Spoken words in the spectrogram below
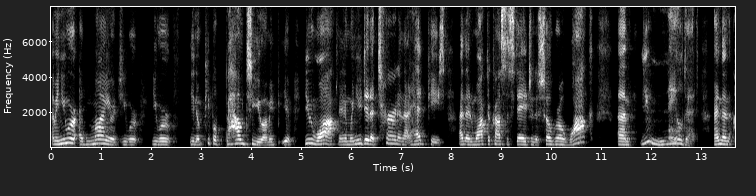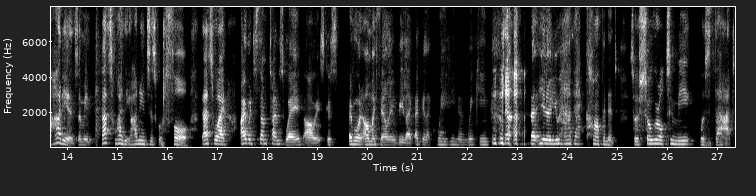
I mean, you were admired, you were, you were, you know, people bowed to you. I mean, you, you walked, and when you did a turn in that headpiece and then walked across the stage and the showgirl walk, um, you nailed it. And then audience, I mean, that's why the audiences were full. That's why I would sometimes wave always because everyone, all my family would be like, I'd be like waving and winking. but you know, you had that confidence. So showgirl to me was that.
